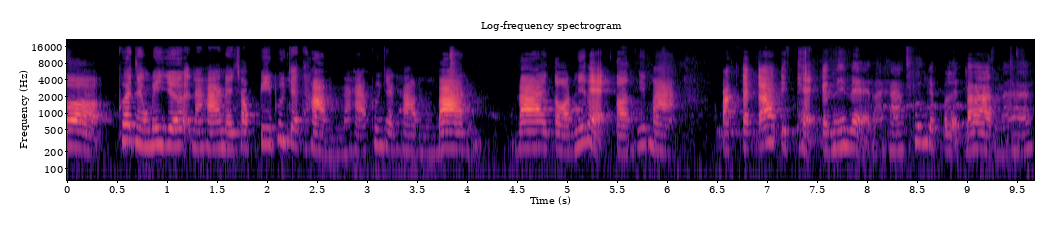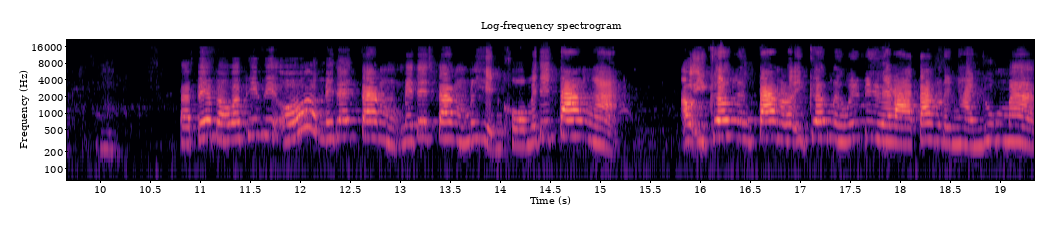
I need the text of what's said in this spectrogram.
ก็เพื่อนยังไม่เยอะนะคะ ในช้อปปีเพิ่งจะทำนะคะ เพิ่งจะทำบ้านได้ตอนนี้แหละ ตอนที่มาปักตะกร้าติดแท็กกันนี่แหละนะคะ เพิ่งจะเปิดบ้านนะคะป้าเป้บอกว่าพี่วิโอไม่ได้ตั้ง ไม่ได้ตั้งไม่เห็นโคไม่ได้ตั้งอะ เอาอีกเครื่องหนึ่งตั้งแล้วอีกเครื่องหนึ่งไม่มีเวลาตั้งเลยงานยุ่งมาก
